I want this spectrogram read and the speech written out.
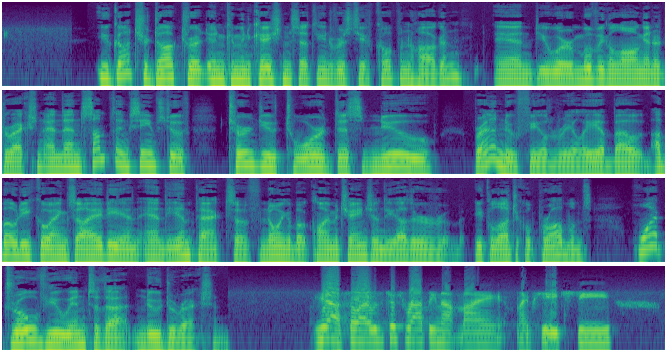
You got your doctorate in communications at the University of Copenhagen, and you were moving along in a direction, and then something seems to have turned you toward this new brand new field really about about eco anxiety and, and the impacts of knowing about climate change and the other ecological problems. What drove you into that new direction? Yeah, so I was just wrapping up my, my PhD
